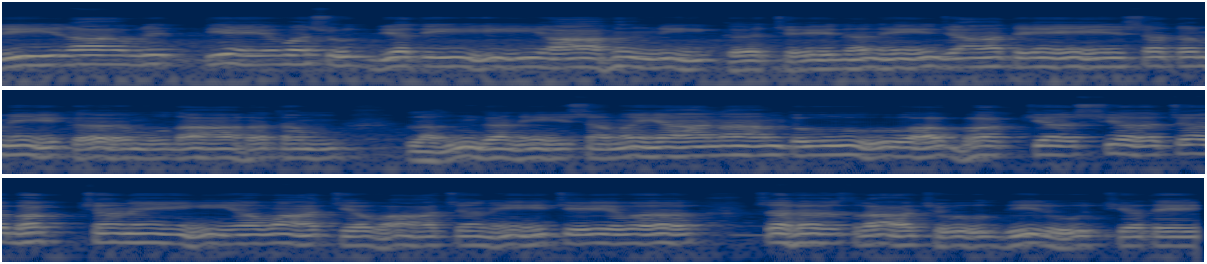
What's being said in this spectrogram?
त्रिरावृत्येव शुध्यति। आहनिकछेदने जाते शतमेकमुदाहतं। लङ्घने समयानां तु अभक्ष्यस्य च भक्षणे अवाच्यवाचने चैव सहस्राचुद्धिरुच्यते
